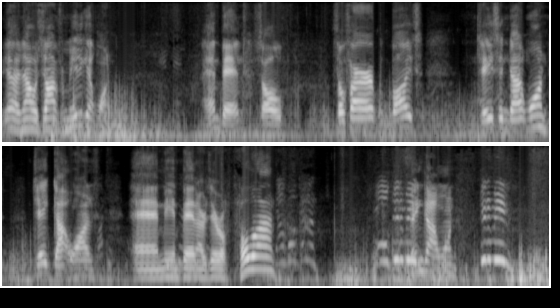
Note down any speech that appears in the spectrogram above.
yeah, now it's time for me to get one. And Ben. So, so far, boys, Jason got one, Jake got one, and me and Ben are zero. Hold on. Down, bud, down. Oh, get him Ben got one. Get him in.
